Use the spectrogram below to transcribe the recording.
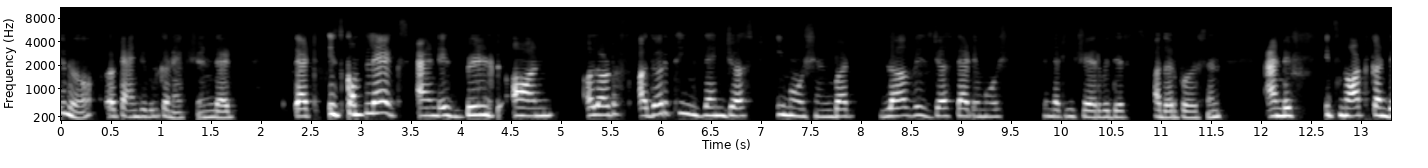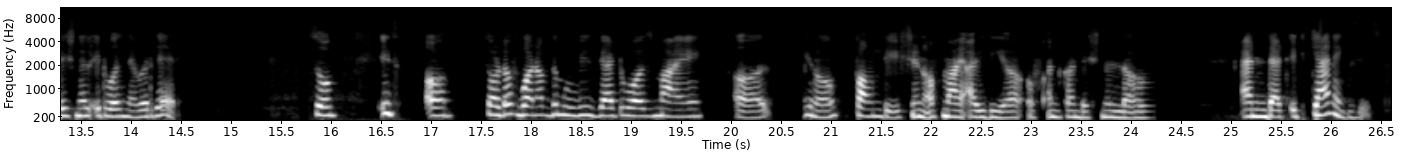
you know a tangible connection that that is complex and is built on a lot of other things than just emotion. But love is just that emotion that you share with this other person and if it's not conditional it was never there. So it's uh, sort of one of the movies that was my uh, you know foundation of my idea of unconditional love and that it can exist.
